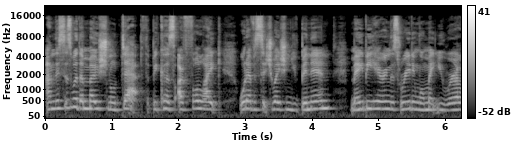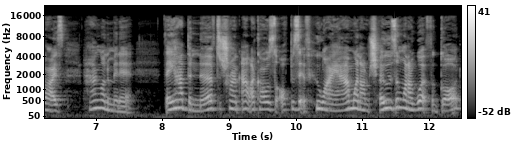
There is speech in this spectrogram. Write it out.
and this is with emotional depth because I feel like whatever situation you've been in, maybe hearing this reading will make you realize hang on a minute. They had the nerve to try and act like I was the opposite of who I am when I'm chosen, when I work for God,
